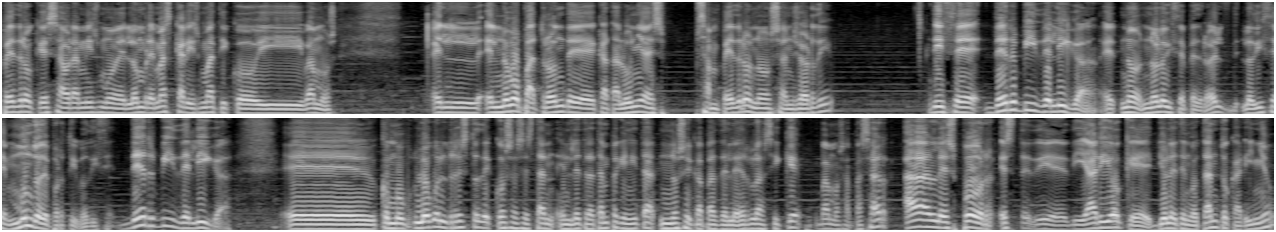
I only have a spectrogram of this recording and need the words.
Pedro, que es ahora mismo el hombre más carismático y, vamos, el, nuevo patrón de Cataluña es San Pedro, no San Jordi. Dice Derby de Liga. Eh, no, no lo dice Pedro, él lo dice Mundo Deportivo. Dice Derby de Liga. Eh, como luego el resto de cosas están en letra tan pequeñita, no soy capaz de leerlo, así que vamos a pasar al Sport, este diario que yo le tengo tanto cariño.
